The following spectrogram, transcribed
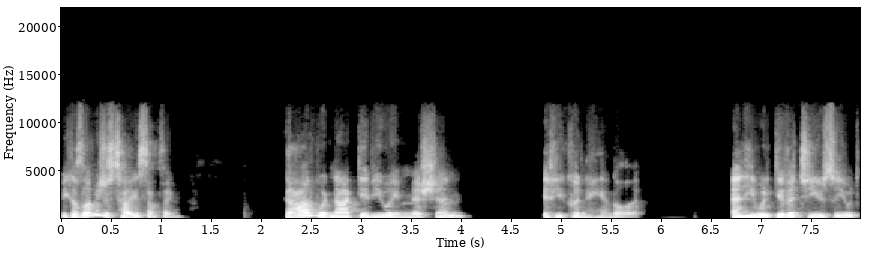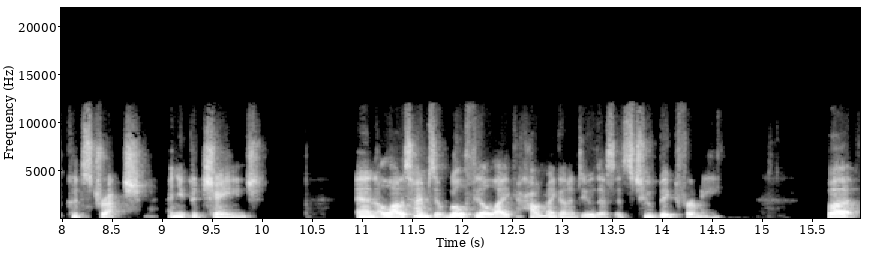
Because let me just tell you something God would not give you a mission if you couldn't handle it. And He would give it to you so you could stretch and you could change. And a lot of times it will feel like, how am I going to do this? It's too big for me. But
